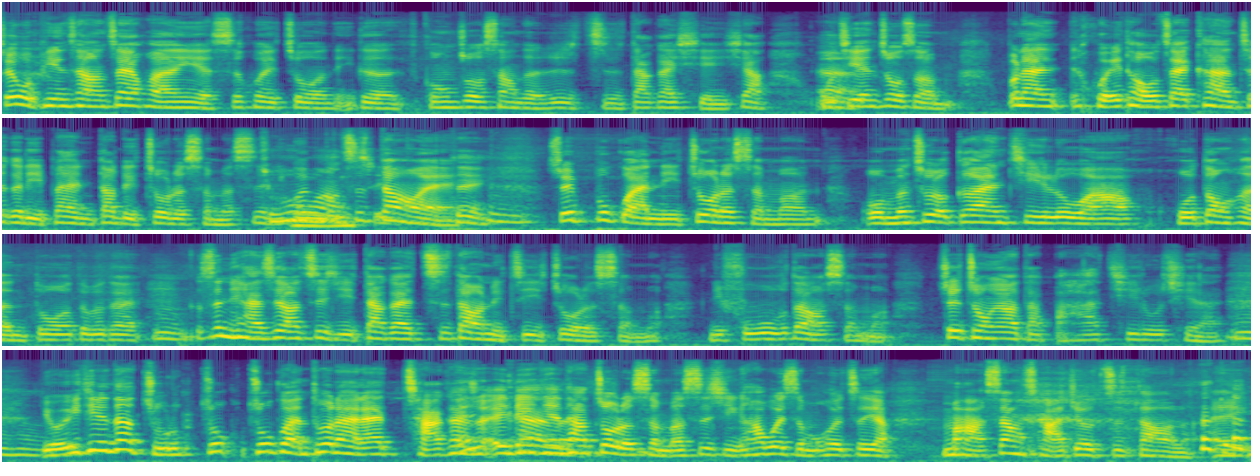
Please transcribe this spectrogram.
所以我平常在环也是会做一个工作上的日志，大概写一下我今天做什么，不然回头再看这个礼拜你到底做了什么事，你会不知道哎。对。所以不管你做了什么，我们做了个案记录啊，活动很多，对不对？可是你还是要自己大概知道你自己做了什么，你服务到什么，最重要的把它记录起来。有一天，那主主主管突然来查看说，哎，那天他做了什么事情，他为什么会这样，马上查就知道了。哎，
